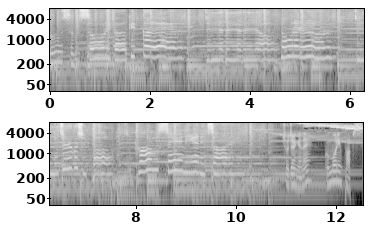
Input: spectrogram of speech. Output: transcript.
웃음소리가 귓가에 들려 들려 들려 노래를 들려주고 싶어 So come see me anytime 조정연의 굿모닝 팝스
